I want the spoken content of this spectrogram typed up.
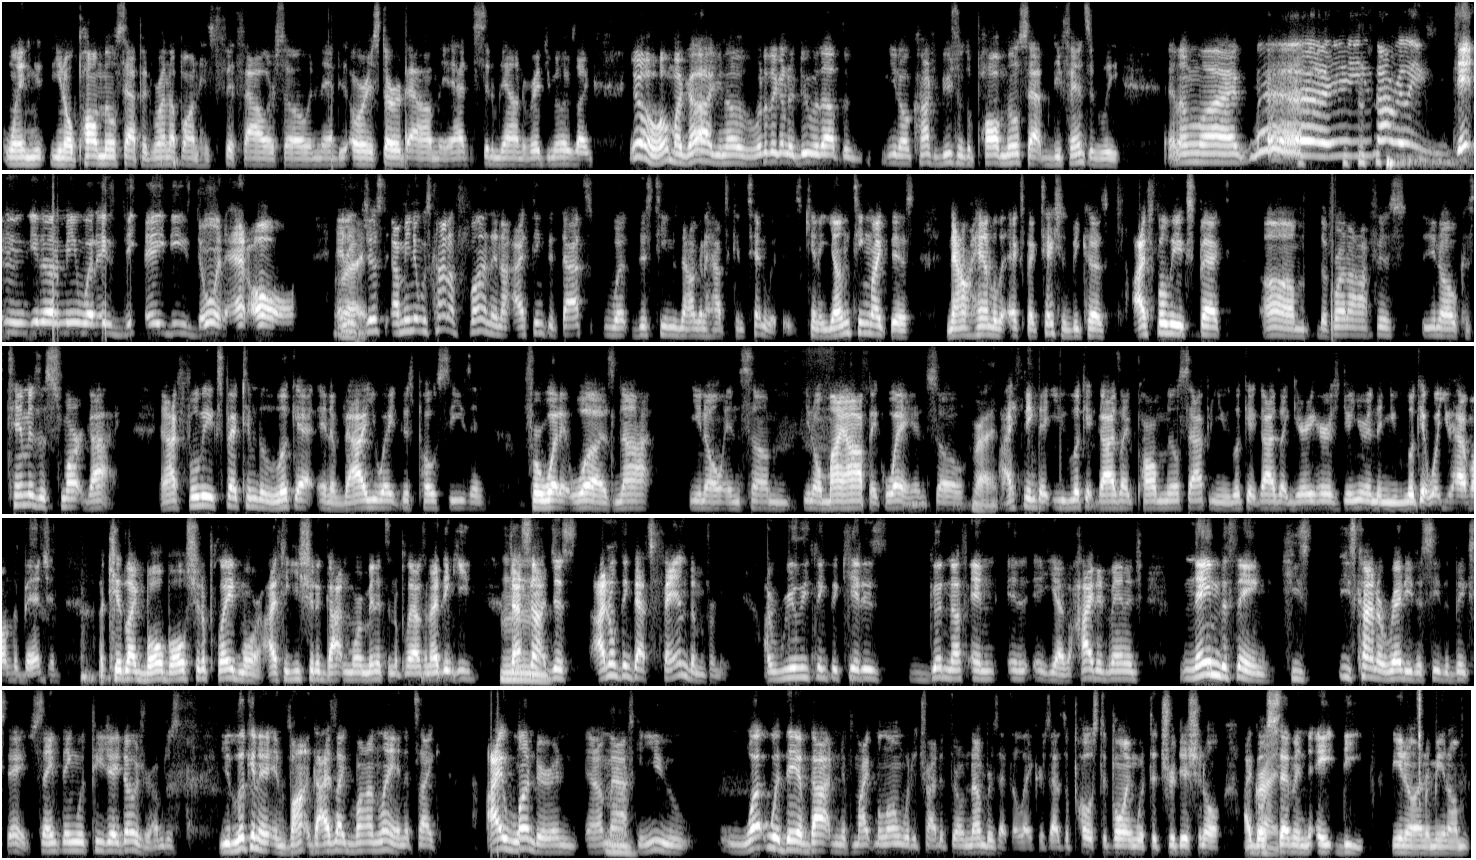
when you know Paul Millsap had run up on his fifth foul or so, and then or his third foul, and they had to sit him down. And Reggie Miller was like, "Yo, oh my God, you know what are they going to do without the you know contributions of Paul Millsap defensively?" And I'm like, eh, he's not really denting, you know what I mean? What AD's doing at all. And right. it just, I mean, it was kind of fun. And I think that that's what this team is now going to have to contend with is can a young team like this now handle the expectations? Because I fully expect um, the front office, you know, because Tim is a smart guy, and I fully expect him to look at and evaluate this postseason for what it was, not you know in some you know myopic way. And so, right. I think that you look at guys like Paul Millsap, and you look at guys like Gary Harris Jr., and then you look at what you have on the bench, and a kid like Bol Bol should have played more. I think he should have gotten more minutes in the playoffs, and I think he. Mm. That's not hmm. just. I don't think that's fandom for me. I really think the kid is good enough, and, and he has a height advantage name the thing, he's he's kind of ready to see the big stage. Same thing with PJ Dozier. I'm just you're looking at and Von, guys like Vonleh. It's like I wonder, and, and I'm mm. asking you, what would they have gotten if Mike Malone would have tried to throw numbers at the Lakers as opposed to going with the traditional I go right. seven, eight deep. You know what I mean? I'm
